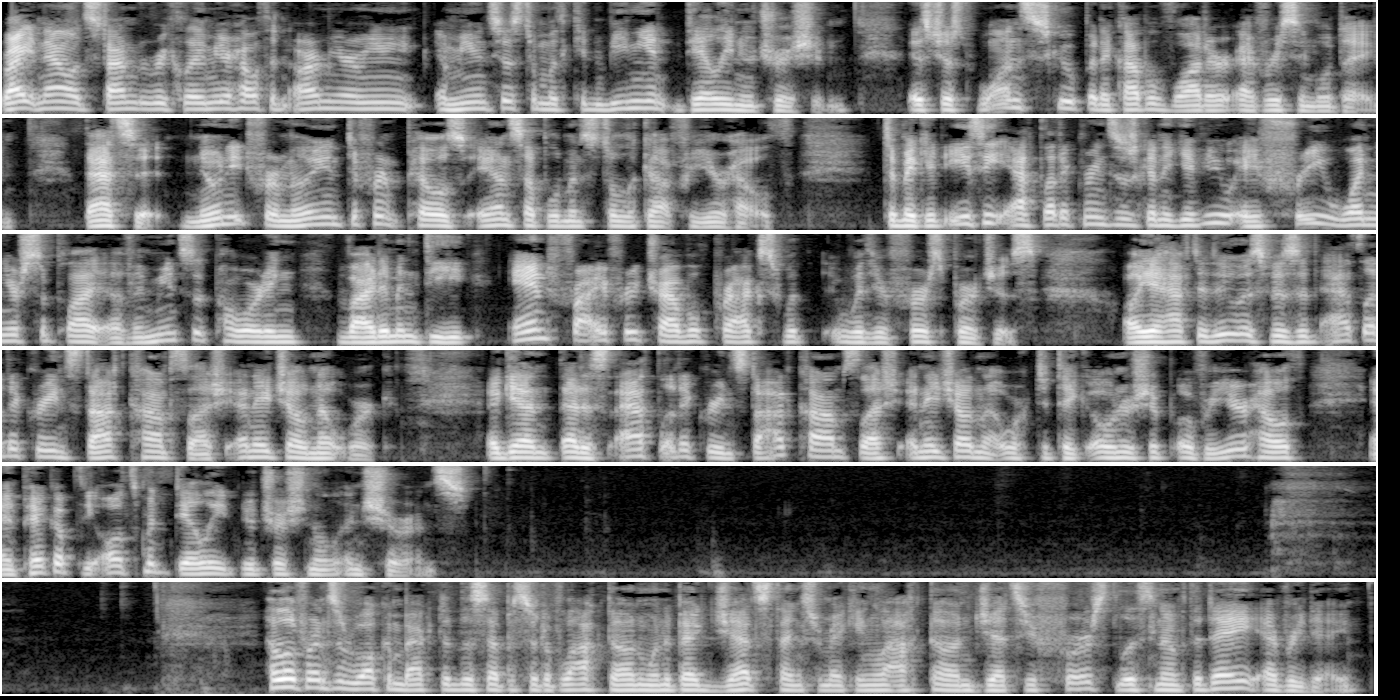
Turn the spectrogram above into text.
Right now, it's time to reclaim your health and arm your immune system with convenient daily nutrition. It's just one scoop in a cup of water every single day. That's it. No need for a million different pills and supplements to look out for your health. To make it easy, Athletic Greens is going to give you a free one year supply of immune supporting vitamin D and five free travel packs with, with your first purchase. All you have to do is visit athleticgreens.com slash NHL network. Again, that is athleticgreens.com slash NHL network to take ownership over your health and pick up the ultimate daily nutritional insurance. Hello, friends, and welcome back to this episode of Locked On Winnipeg Jets. Thanks for making Locked On Jets your first listen of the day every day.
